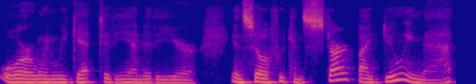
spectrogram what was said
or when we get to the end of the year. And so, if we can start by doing that,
